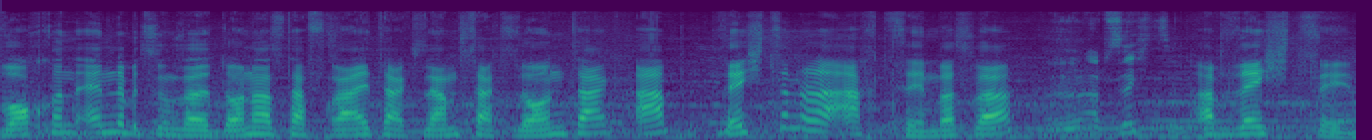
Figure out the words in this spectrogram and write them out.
Wochenende, beziehungsweise Donnerstag, Freitag, Samstag, Sonntag, ab 16 oder 18, was war? Äh, ab 16. Ab 16.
